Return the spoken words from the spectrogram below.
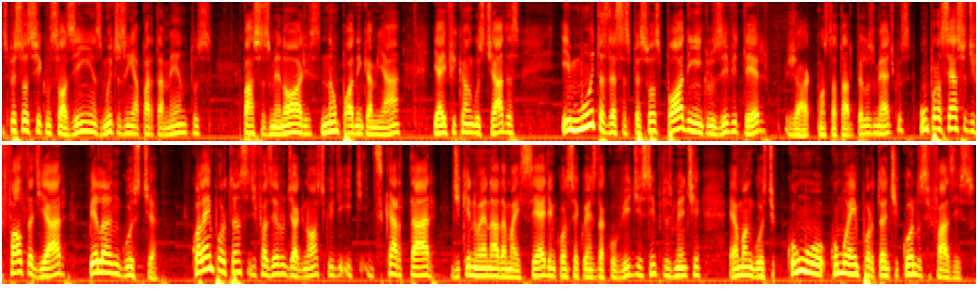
As pessoas ficam sozinhas, muitos em apartamentos, passos menores, não podem caminhar, e aí ficam angustiadas. E muitas dessas pessoas podem, inclusive, ter já constatado pelos médicos, um processo de falta de ar pela angústia. Qual é a importância de fazer um diagnóstico e, de, e descartar de que não é nada mais sério em consequência da Covid e simplesmente é uma angústia? Como, como é importante quando se faz isso?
